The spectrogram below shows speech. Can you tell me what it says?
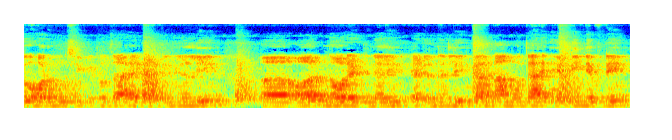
दो हार्मोन सिक्रेट होता है एड्रिनलिन और नॉर एड्रिनलिन एड्रिनलिन का नाम होता है एपीनेफ्रिन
